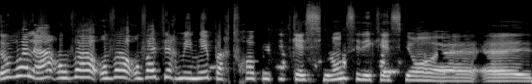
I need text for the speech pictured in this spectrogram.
Donc voilà, on va, on va, on va terminer par trois petites questions. C'est des questions euh, euh,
